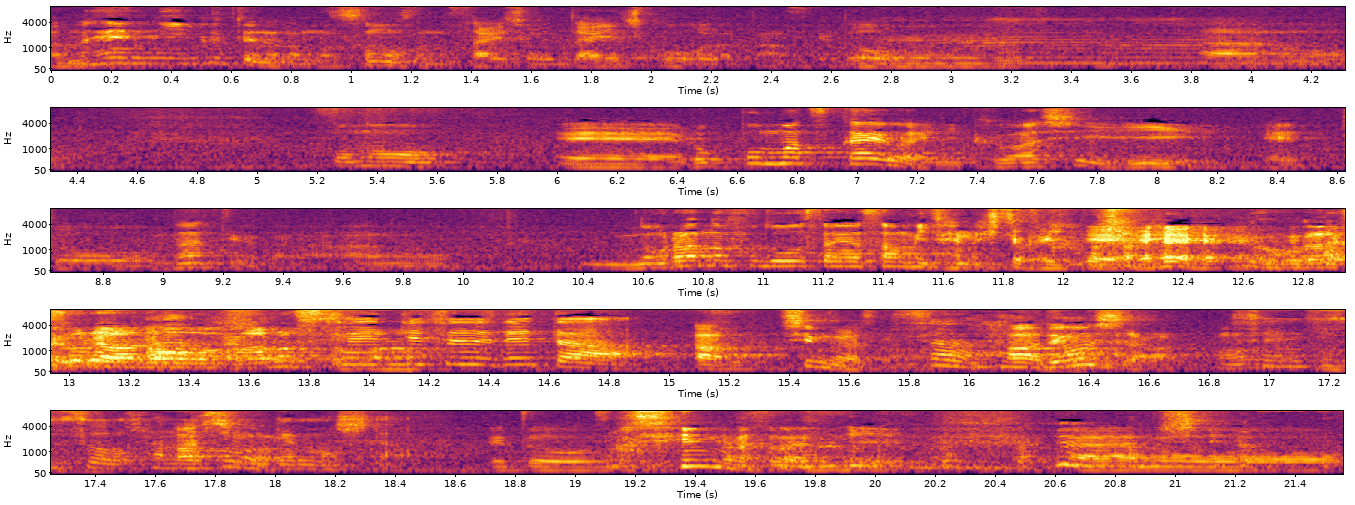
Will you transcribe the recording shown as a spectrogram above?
あの辺に行くっていうのがもうそもそも最初第一候補だったんですけど、あのこの、えー六本松界隈に詳しいえっとなんていうのかなあの野良の不動産屋さんみたいな人がいて。それあのあの先な？日出た。あ志村さん。そう。あ出ました？先日そう話に出ました。えっと、志村さんにあの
